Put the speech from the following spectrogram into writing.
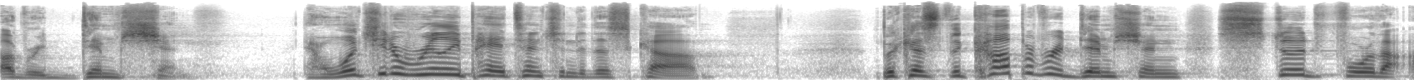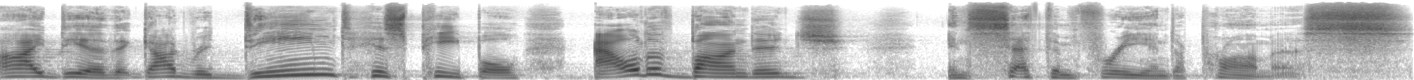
of redemption. Now, I want you to really pay attention to this cup because the cup of redemption stood for the idea that God redeemed his people out of bondage and set them free into promise.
